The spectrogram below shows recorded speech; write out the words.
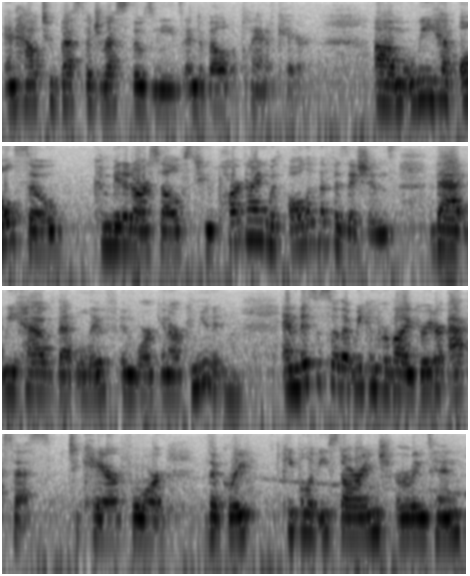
and how to best address those needs and develop a plan of care. Um, we have also committed ourselves to partnering with all of the physicians that we have that live and work in our community. Mm. And this is so that we can provide greater access to care for the great people of East Orange, Irvington,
